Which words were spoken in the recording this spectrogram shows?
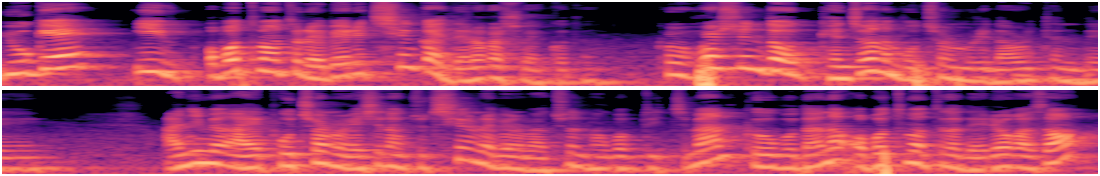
요게 이 어버트먼트 레벨이 치은까지 내려갈 수가 있거든. 그럼 훨씬 더 괜찮은 보철물이 나올 텐데 아니면 아예 보철물 애시당초 치은 레벨을 맞추는 방법도 있지만 그거보다는 어버트먼트가 내려가서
